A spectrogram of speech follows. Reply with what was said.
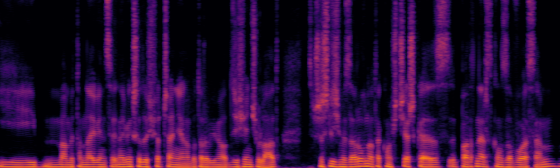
i mamy tam najwięcej, największe doświadczenie, no bo to robimy od 10 lat. Przeszliśmy zarówno taką ścieżkę z partnerską z AWS-em,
